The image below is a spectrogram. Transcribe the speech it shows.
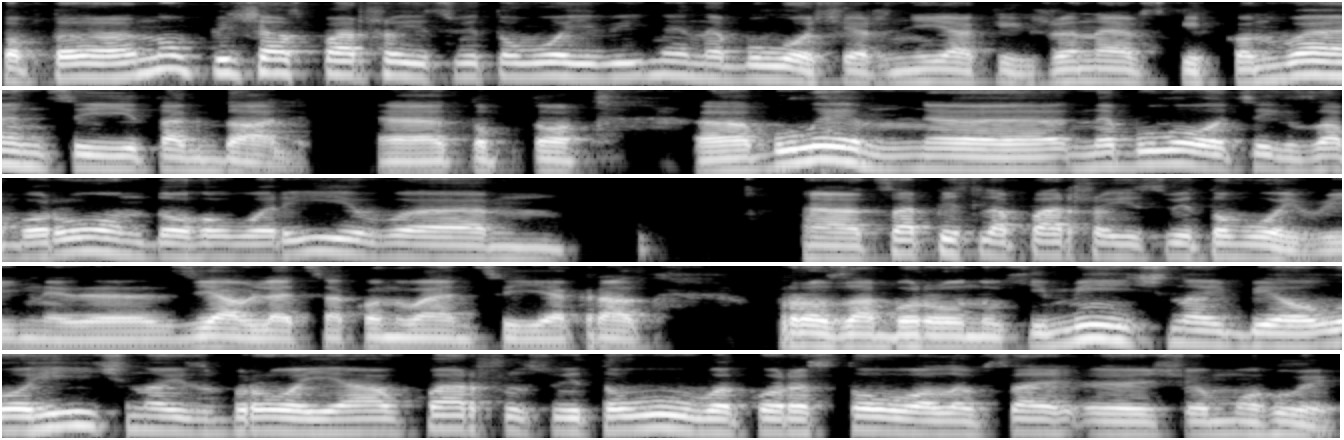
Тобто, ну, під час Першої світової війни не було ще ж ніяких Женевських конвенцій і так далі. Е, тобто, е, були, не було цих заборон, договорів. Це після Першої світової війни з'являться конвенції якраз про заборону хімічної, біологічної зброї, а в Першу світову використовували все, е, що могли,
